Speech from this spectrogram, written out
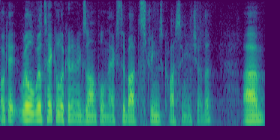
Okay, we'll, we'll take a look at an example next about streams crossing each other. Um,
